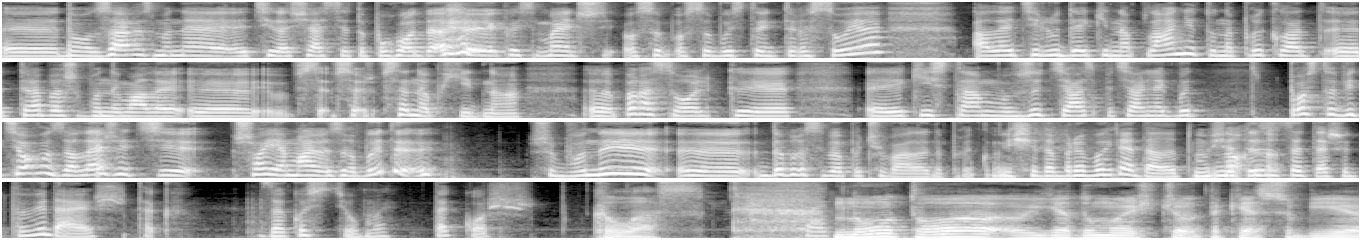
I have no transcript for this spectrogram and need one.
Е, ну зараз мене ціле щастя, то погода якось менш особ- особисто інтересує. Але ті люди, які на плані, то, наприклад, е, треба, щоб вони мали е, все, все, все необхідне: Е, парасольки, якісь там взуття спеціальне. Якби просто від цього залежить, що я маю зробити, щоб вони е, добре себе почували, наприклад. І ще добре виглядали, тому що Ну, ти ну- за це теж відповідаєш. Так. за костюми також. Клас. Так. Ну то е, я думаю, що таке собі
